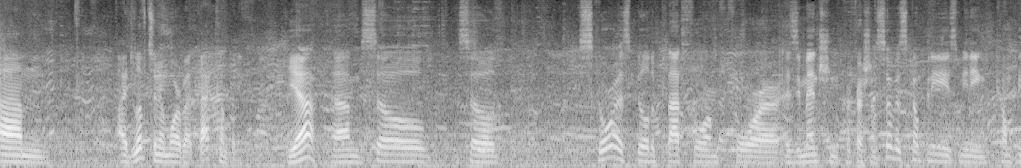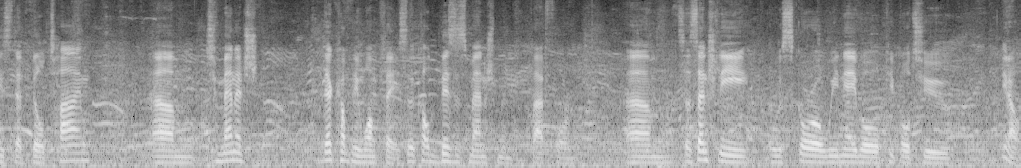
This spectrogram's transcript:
Um, I'd love to know more about that company. Yeah, um, so so Scoro has built a platform for, as you mentioned, professional service companies, meaning companies that build time, um, to manage their company in one place. They're called business management platform. Um, so essentially, with Scoro, we enable people to, you know,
